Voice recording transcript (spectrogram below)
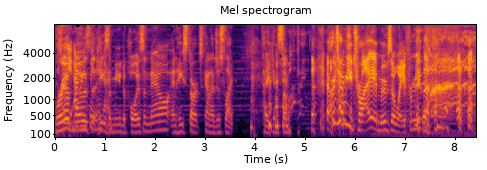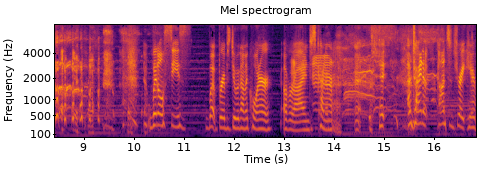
Briv knows that he's there. immune to poison now, and he starts kind of just like taking some. of it. Every time you try, it moves away from you. Though. Widdle sees what Briv's doing on the corner of her eye and just kind of. I'm trying to concentrate here,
